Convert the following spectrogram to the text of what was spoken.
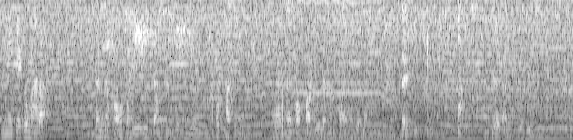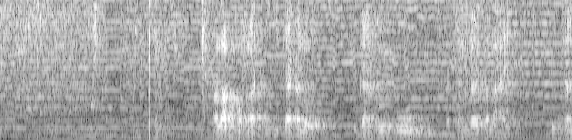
ยังไงแกก็มาละฉันจะขอไปจำศีลบทนึงสักพักหนึ่งเพราะว่าฉันขอฝากดูแลน้องสาวคนเดียวละได้สิมาเจอกันก็คือพลังของลัทธิอีกากะโหลกคือ การฟื้นฟูและการย่อยสลาย ซึ่งฉัน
